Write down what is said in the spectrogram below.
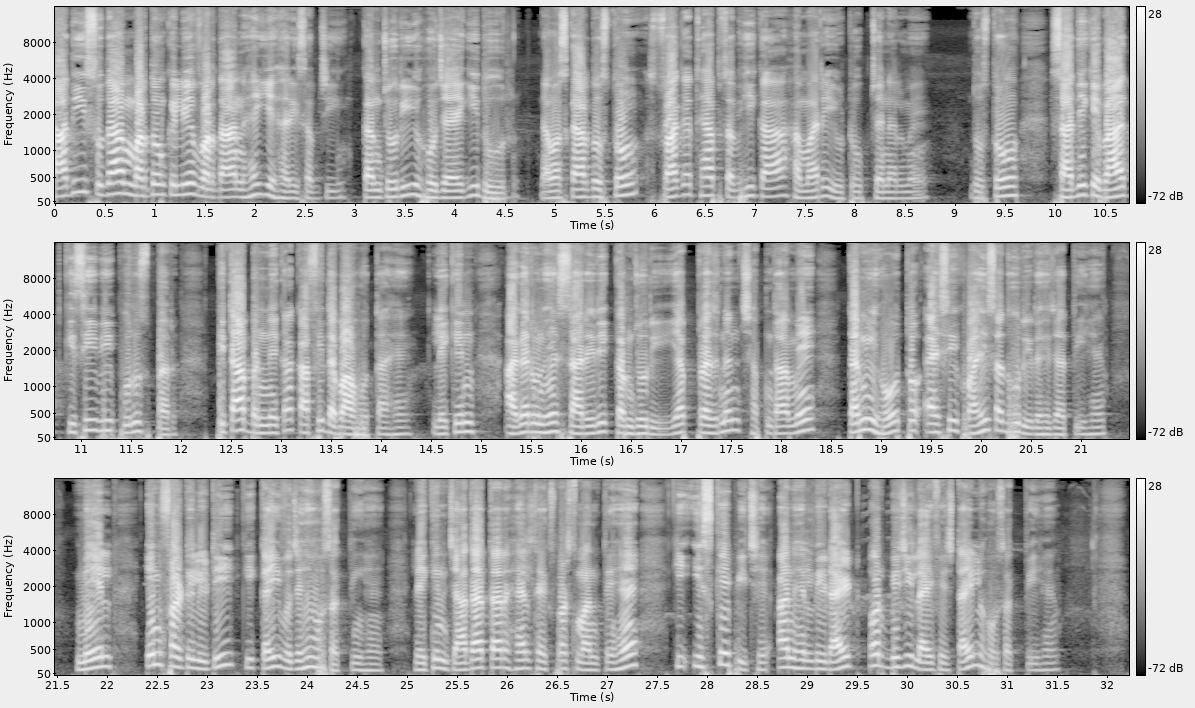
शादीशुदा मर्दों के लिए वरदान है ये हरी सब्ज़ी। कमज़ोरी हो जाएगी दूर। नमस्कार दोस्तों, स्वागत है आप सभी का हमारे YouTube चैनल में। दोस्तों, शादी के बाद किसी भी पुरुष पर पिता बनने का काफ़ी दबाव होता है, लेकिन अगर उन्हें शारीरिक कमज़ोरी या प्रजनन क्षमता में कमी हो तो ऐसी ख्वाहिश अधूरी रह जाती है। मेल इनफर्टिलिटी की कई वजहें हो सकती हैं, लेकिन ज़्यादातर हेल्थ एक्सपर्ट्स मानते हैं कि इसके पीछे अनहेल्दी डाइट और बिज़ी लाइफ स्टाइल हो सकती है।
